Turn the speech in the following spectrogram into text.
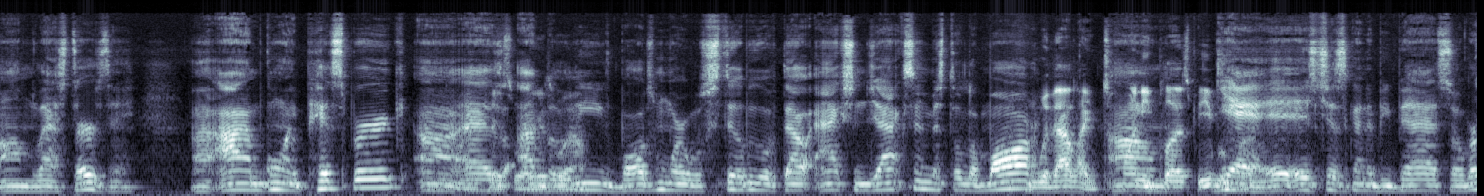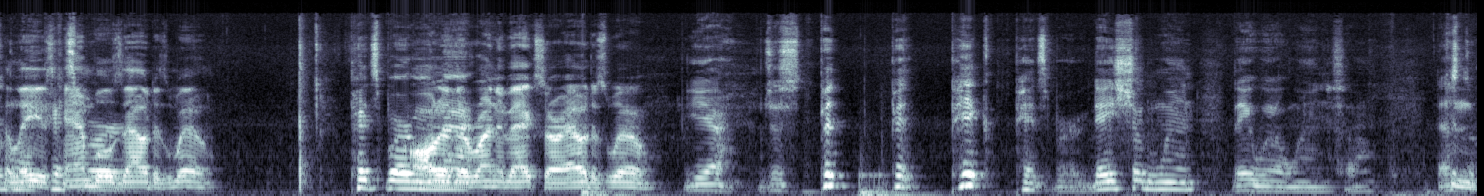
Um, last Thursday. Uh, I'm going Pittsburgh, uh, as Pittsburgh I as well. believe Baltimore will still be without Action Jackson, Mr. Lamar. Without like 20 Um, plus people. Yeah, it, it's just gonna be bad. So we're going Calais Pittsburgh. Campbell's out as well. Pittsburgh All of the running backs are out as well. Yeah, just pick, pick, pick Pittsburgh. They should win. They will win. So that's Can-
